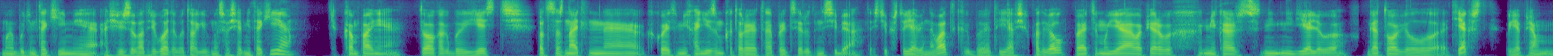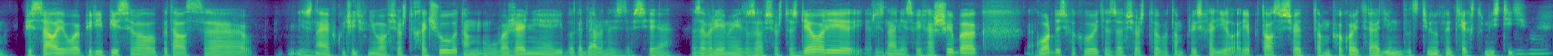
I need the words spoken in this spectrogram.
мы будем такими, а через два-три года в итоге мы совсем не такие, как компания, то как бы есть подсознательный какой-то механизм, который это проецирует на себя. То есть, типа, что я виноват, как бы это я всех подвел. Поэтому я, во-первых, мне кажется, неделю готовил текст. Я прям писал его, переписывал, пытался не знаю, включить в него все, что хочу, там, уважение и благодарность за все, за время и за все, что сделали, признание своих ошибок, гордость какую-то за все, что там происходило. Я пытался все это там в какой-то один 20-минутный текст уместить. Mm-hmm.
